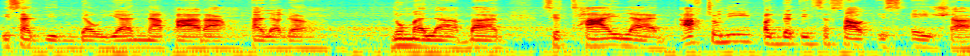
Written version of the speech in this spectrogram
isa din daw yan na parang talagang lumalaban. Si Thailand actually pagdating sa Southeast Asia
